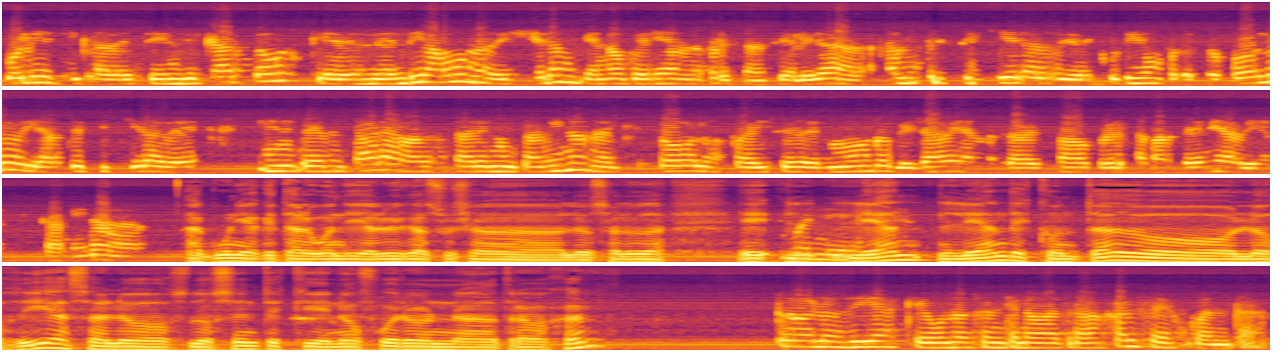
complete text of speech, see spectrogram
política de sindicatos que desde el día uno dijeron que no querían la presencialidad, antes siquiera de discutir un protocolo y antes siquiera de intentar avanzar en un camino en el que todos los países del mundo que ya habían atravesado por esta pandemia habían caminado. Acuña, ¿qué tal? Buen día, Luis Gasulla lo saluda. Eh, ¿le, han, ¿Le han descontado los días a los docentes que no fueron a trabajar? Todos los días que un docente no va a trabajar se descuenta,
